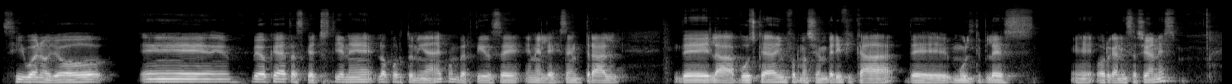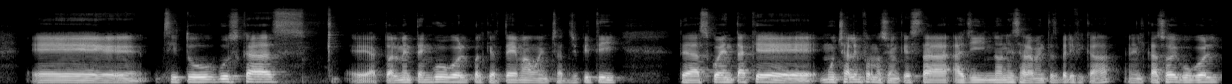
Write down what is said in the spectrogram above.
Sí, bueno, yo eh, veo que DataSketch tiene la oportunidad de convertirse en el eje central de la búsqueda de información verificada de múltiples eh, organizaciones. si tú buscas actualmente en Google cualquier tema o en ChatGPT, te das cuenta que mucha de la información que está allí no necesariamente es verificada. En el caso de Google,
